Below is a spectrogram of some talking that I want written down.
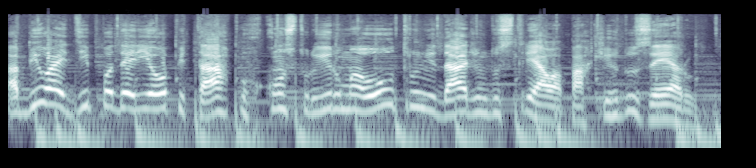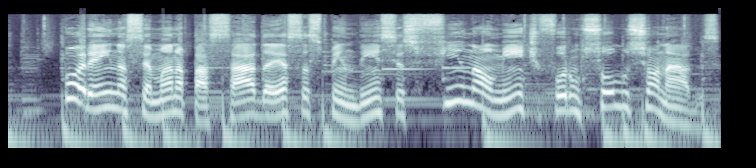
a BYD poderia optar por construir uma outra unidade industrial a partir do zero, Porém, na semana passada, essas pendências finalmente foram solucionadas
